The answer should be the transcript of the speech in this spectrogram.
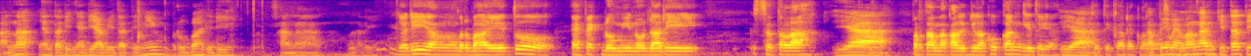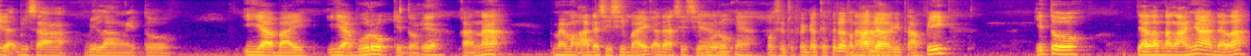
Karena yang tadinya di habitat ini berubah jadi sana lari. Jadi yang berbahaya itu efek domino dari setelah Iya, pertama kali dilakukan gitu ya. iya. Ketika reklamasi. Tapi memang kan kita tidak bisa bilang itu iya baik, iya buruk gitu. Iya. Karena memang ada sisi baik, ada sisi Iya. buruknya. positif negatifnya tetap Nah, ada gitu Tapi itu jalan tengahnya adalah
